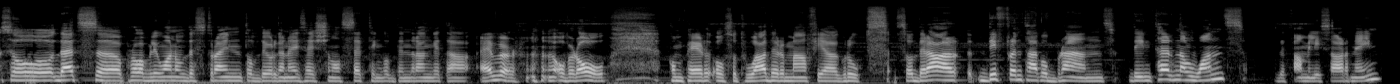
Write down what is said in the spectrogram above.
So that's uh, probably one of the strengths of the organizational setting of the Ndrangheta ever, overall, compared also to other mafia groups. So there are different type of brands. The internal ones, the family surname,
